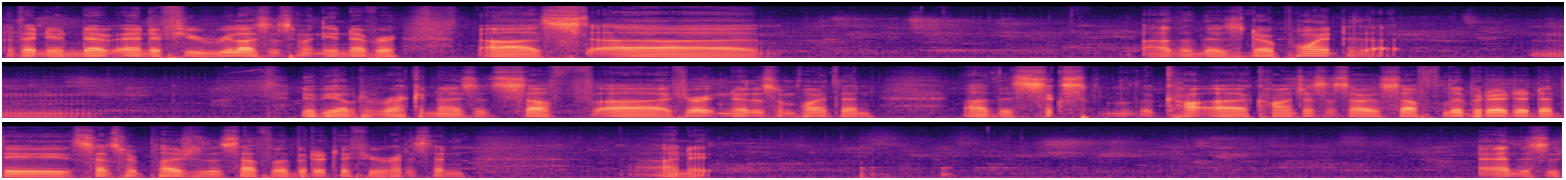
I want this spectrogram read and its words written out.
then you're never, and if you realize this point, you never, uh, uh, then there's no point. Mm, you'll be able to recognize itself. Uh, if you're near this one point, then uh, the six co uh, consciousness are self-liberated, at the sensory pleasures are self-liberated. If you recognize then, and, and this is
